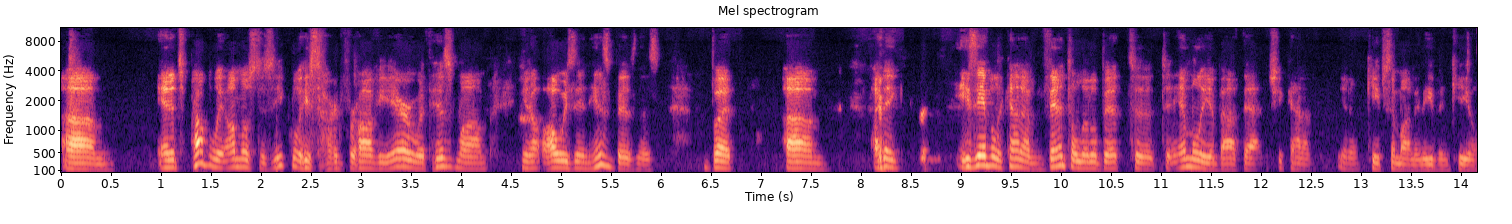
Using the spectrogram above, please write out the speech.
Um, and it's probably almost as equally as hard for Javier with his mom, you know, always in his business. But um, I think he's able to kind of vent a little bit to, to Emily about that. She kind of, you know, keeps them on an even keel.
